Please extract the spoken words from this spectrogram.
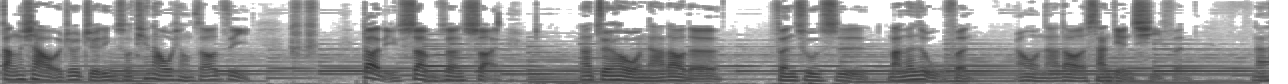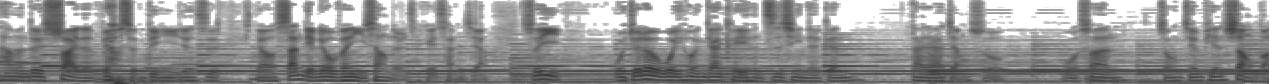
当下我就决定说，天哪，我想知道自己 到底算不算帅。那最后我拿到的分数是满分是五分，然后我拿到了三点七分。那他们对帅的标准定义就是要三点六分以上的人才可以参加，所以我觉得我以后应该可以很自信的跟大家讲说，我算中间偏上吧。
